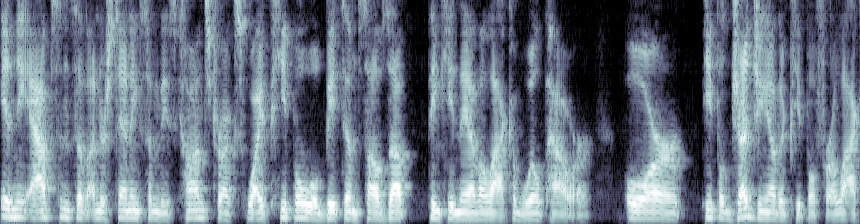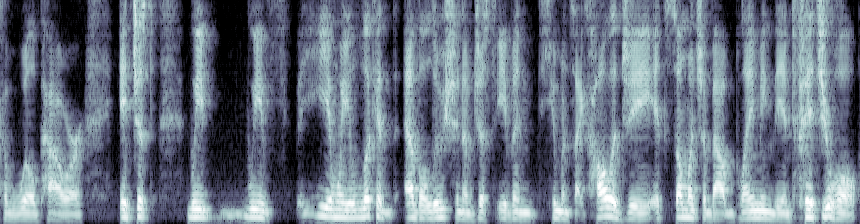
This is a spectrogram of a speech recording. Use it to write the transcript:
in the absence of understanding some of these constructs why people will beat themselves up thinking they have a lack of willpower or people judging other people for a lack of willpower. It just we we've you know when you look at evolution of just even human psychology it's so much about blaming the individual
